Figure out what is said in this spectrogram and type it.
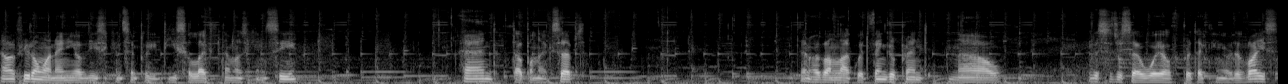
Now if you don't want any of these, you can simply deselect them as you can see. And tap on accept. Then we have unlock with fingerprint. Now this is just a way of protecting your device.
